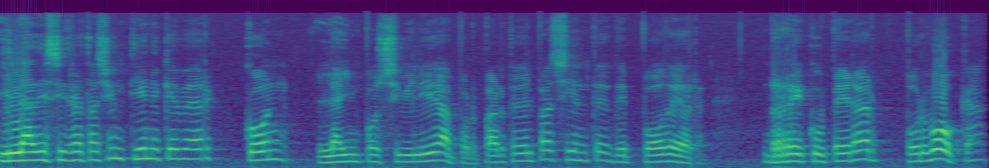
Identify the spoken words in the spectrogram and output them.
Y la deshidratación tiene que ver con la imposibilidad por parte del paciente de poder recuperar por boca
